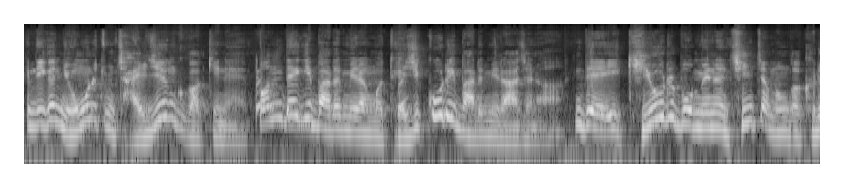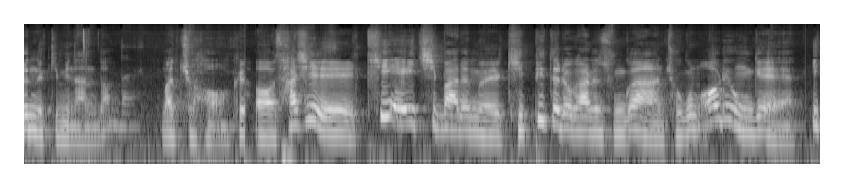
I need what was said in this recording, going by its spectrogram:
근데 이건 용어를 좀 잘 지은 것 같긴 해. 번데기 발음이랑 뭐 돼지꼬리 발음이라 하잖아. 근데 이 기호를 보면은 진짜 뭔가 그런 느낌이 난다? 네. 맞죠? 그- 어, 사실 TH 발음을 깊이 들어가는 순간 조금 어려운 게 이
